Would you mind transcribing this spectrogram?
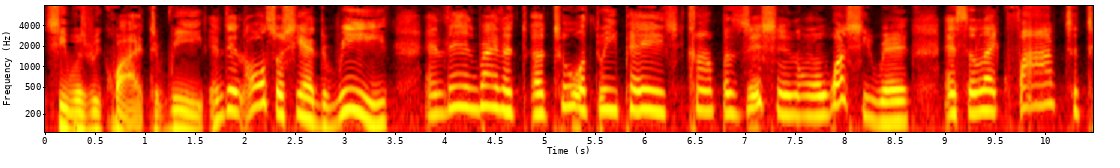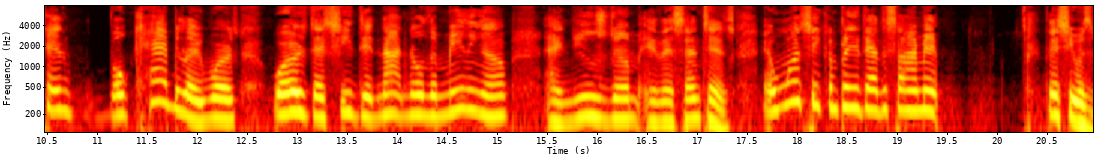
she was required to read. And then also she had to read and then write a, a, two or three page composition on what she read and select five to ten vocabulary words, words that she did not know the meaning of and use them in a sentence. And once she completed that assignment, then she was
